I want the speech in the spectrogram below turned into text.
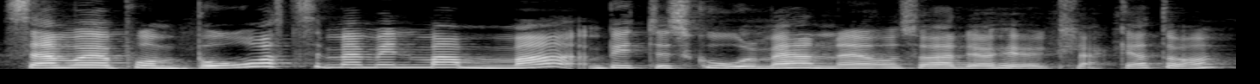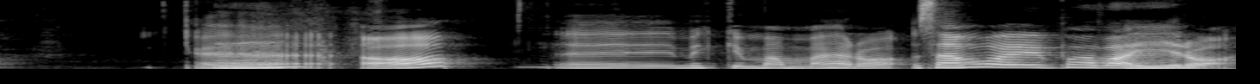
sen var jag på en båt med min mamma, bytte skor med henne och så hade jag högklackat då. Eh, Mm. ja, eh, mycket mamma här då. Sen var jag ju på Hawaii Mm. då.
